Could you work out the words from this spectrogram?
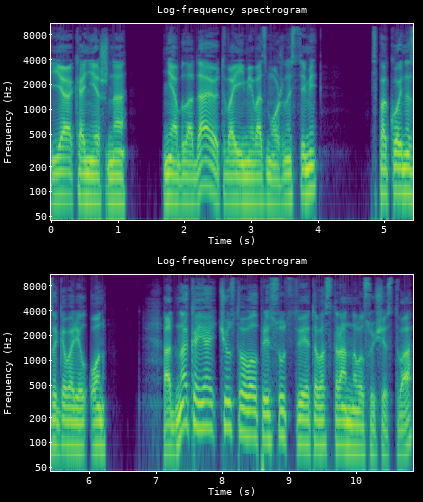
Я, конечно, не обладаю твоими возможностями, спокойно заговорил он. Однако я чувствовал присутствие этого странного существа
